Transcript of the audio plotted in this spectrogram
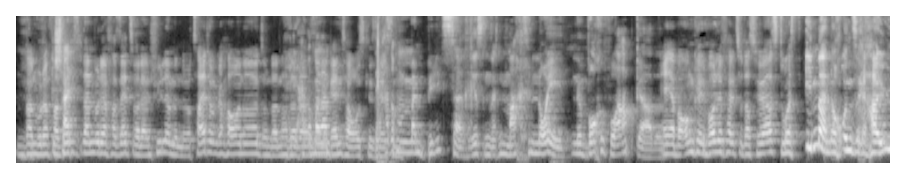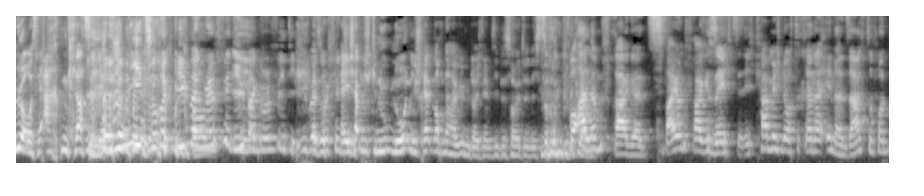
dann wurde er versetzt, dann wurde er versetzt, weil er einen Schüler mit einer Zeitung gehauen hat und dann hat Ey, er der da hat seine Rente der ausgesetzt. hat doch mal mein Bild zerrissen und gesagt, mach neu, eine Woche vor Abgabe. Ey, aber Onkel Wolle, falls du das hörst, du hast immer noch unsere HÜ aus der achten Klasse. Die haben nie zurückbekommen. Über Graffiti. Über Graffiti. Über also, Graffiti. Ey, ich habe nicht genug Noten, ich schreibe noch eine HÜ mit euch, wenn sie bis heute nicht zurückbekommen. Vor allem Frage 2 und Frage 16. Ich kann mich noch dran erinnern. Sagt so von,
